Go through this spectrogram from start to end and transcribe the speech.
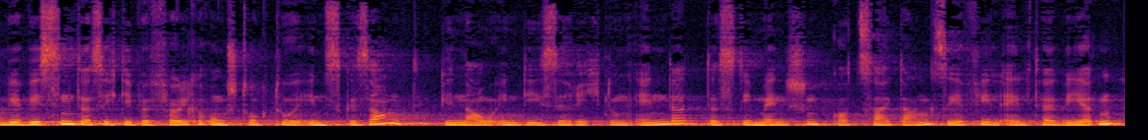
wir wissen, dass sich die Bevölkerungsstruktur insgesamt genau in diese Richtung ändert, dass die Menschen, Gott sei Dank, sehr viel älter werden.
